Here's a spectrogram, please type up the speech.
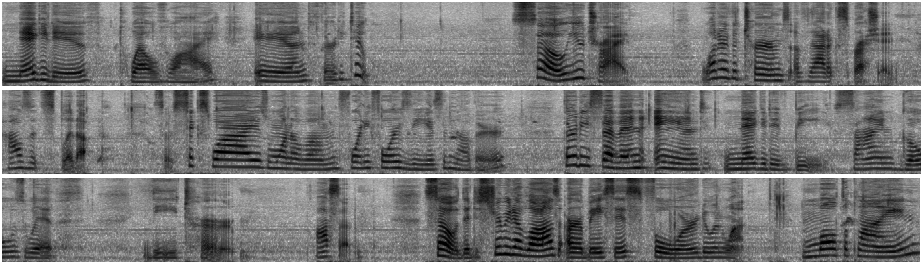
negative 12y, and 32. So you try. What are the terms of that expression? How's it split up? So 6y is one of them, 44z is another, 37 and negative b. Sign goes with the term. Awesome. So the distributive laws are a basis for doing what? Multiplying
